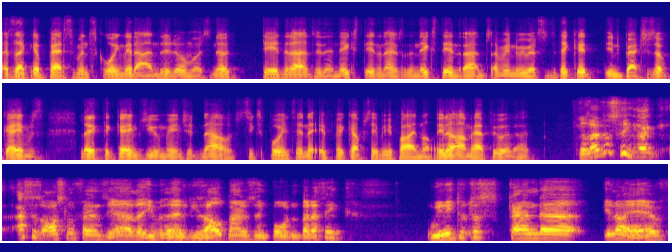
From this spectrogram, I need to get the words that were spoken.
it's like a batsman scoring that 100 almost, you know, 10 runs and the next 10 runs and the next 10 runs. I mean, we must take it in batches of games, like the games you mentioned now, six points in the FA Cup semi final. You know, I'm happy with that. Because I just think, like, us as Arsenal fans, yeah, the, the result now is important, but I think we need to just kind of, you know, have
